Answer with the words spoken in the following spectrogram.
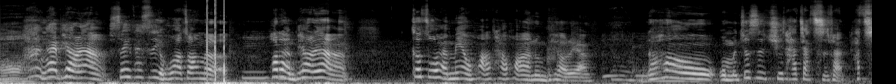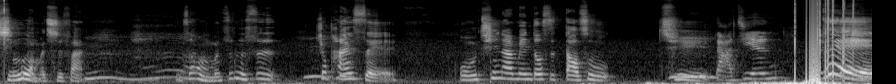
哦他很爱漂亮，所以他是有化妆的，化的很漂亮。各桌还没有画，他画的那么漂亮。然后我们就是去他家吃饭，他请我们吃饭。你知道我们真的是就拍谁？我们去那边都是到处去，打尖，对，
